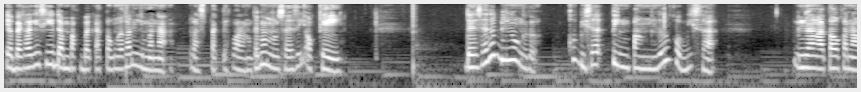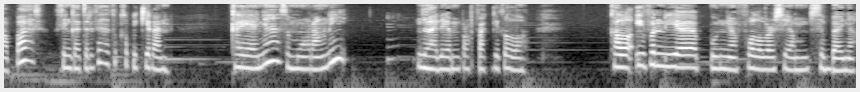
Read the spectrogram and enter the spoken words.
ya baik lagi sih dampak baik atau enggak kan gimana perspektif orang. Tapi menurut saya sih oke. Okay. dan saya tuh bingung gitu kok bisa timpang gitu kok bisa? Nggak nggak tahu kenapa singkat cerita satu kepikiran kayaknya semua orang nih nggak ada yang perfect gitu loh. Kalau even dia punya followers yang sebanyak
